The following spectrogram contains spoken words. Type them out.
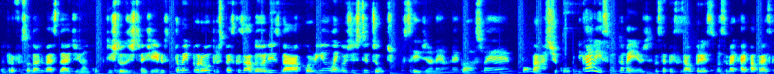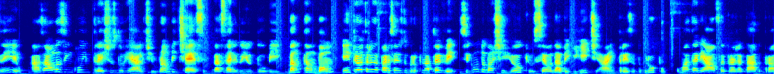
um professor da Universidade de Hankook de Estudos Estrangeiros, e também por outros pesquisadores da Korean Language Institute. Ou seja, né, o negócio é bombástico e caríssimo também. Se você pesquisar o preço, você vai cair para trás que nem eu. As aulas incluem trechos do reality Run BTS, da série do YouTube Bangtangbom, entre outras aparições do grupo na TV. Segundo Ban Shin-hyuk, o CEO da Big Hit, a empresa do grupo, o material foi projetado para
